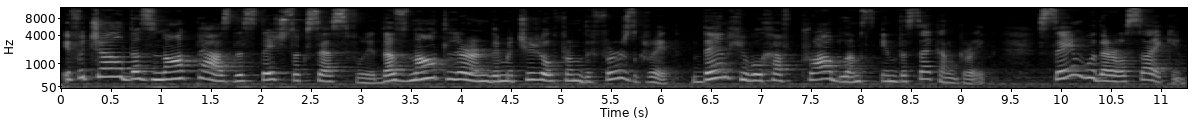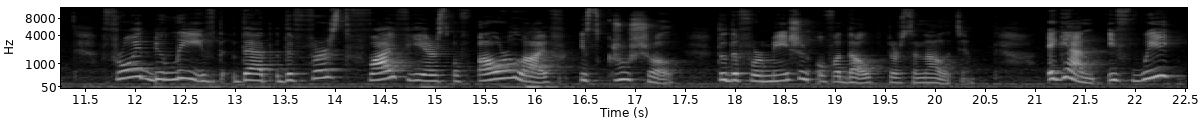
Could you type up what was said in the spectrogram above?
If a child does not pass the stage successfully, does not learn the material from the first grade, then he will have problems in the second grade. Same with our psyche. Freud believed that the first five years of our life is crucial to the formation of adult personality. Again, if we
